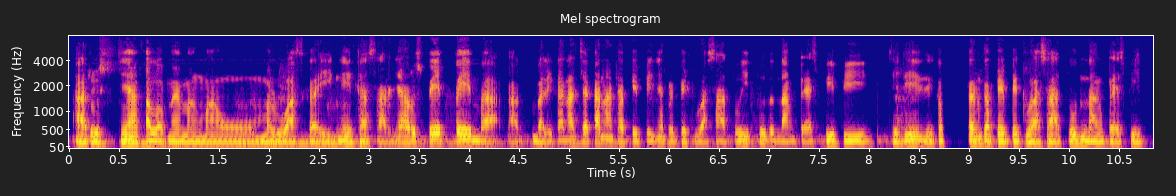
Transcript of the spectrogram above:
Harusnya kalau memang mau meluas ke ini dasarnya harus PP Mbak. Kembalikan aja kan ada PP-nya PP 21 itu tentang PSBB. Jadi kan ke PP 21 tentang PSBB,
